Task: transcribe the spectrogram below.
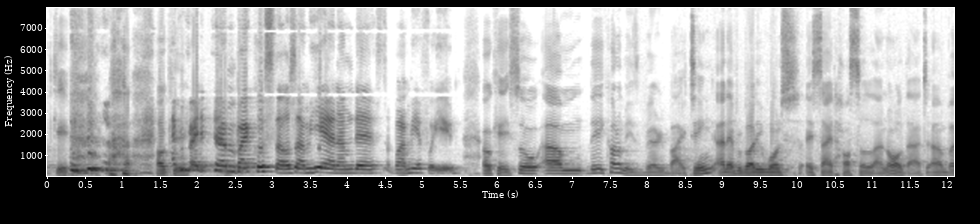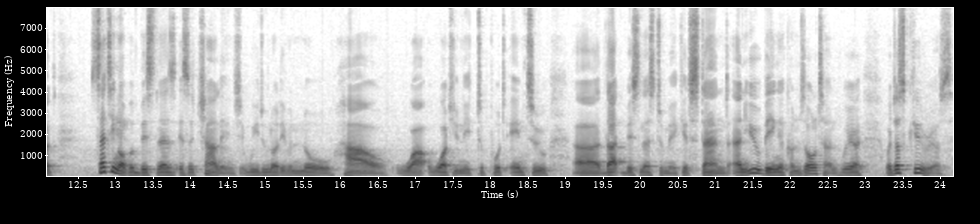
okay, okay. I'm very determined by coastal, so I'm here and I'm there, but I'm here for you. Okay, so um, the economy is very biting and everybody wants a side hustle and all that, um, but Setting up a business is a challenge. We do not even know how, wha what you need to put into uh, that business to make it stand. And you being a consultant, we're, we're just curious.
